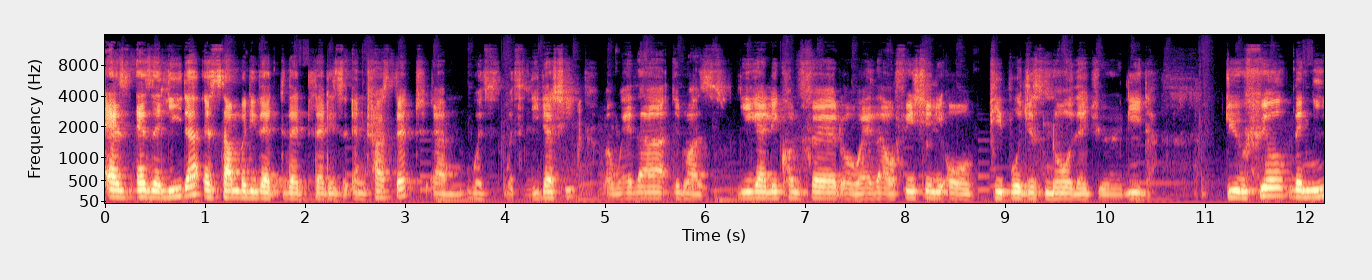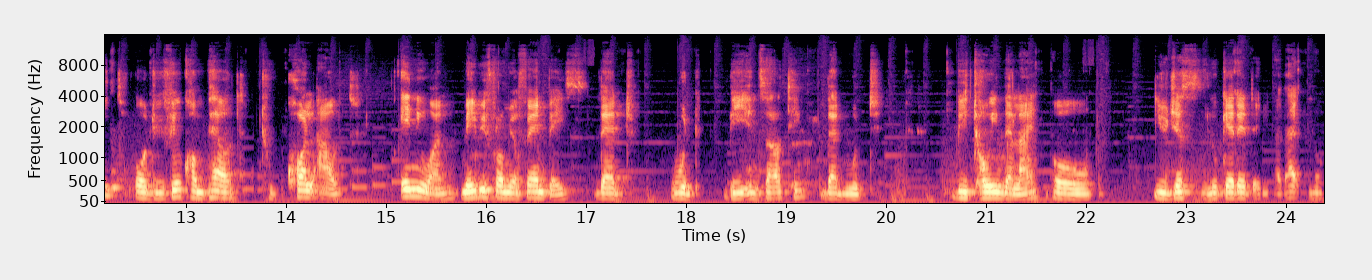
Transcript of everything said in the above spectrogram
as as a leader, as somebody that that that is entrusted um, with with leadership, whether it was legally conferred or whether officially or people just know that you're a leader, do you feel the need or do you feel compelled to call out anyone, maybe from your fan base, that would be insulting, that would be towing the line, or you just look at it and like, no,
